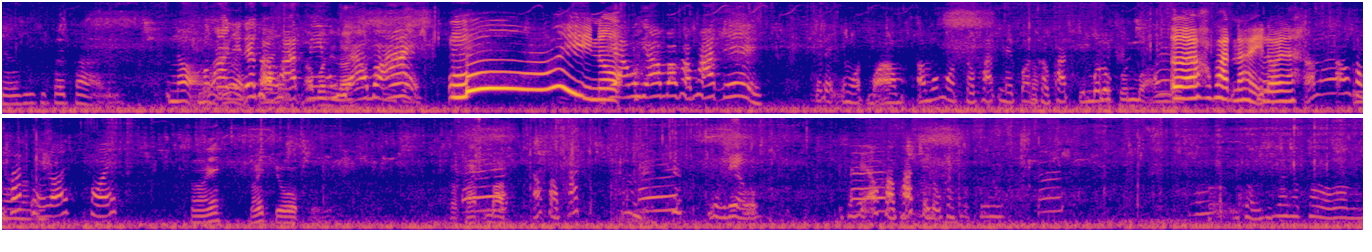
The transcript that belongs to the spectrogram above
ยังที่จะไปป่าเนาะบอกอ้ายจะได้ข้าวผัดนี่มึงจะเอาบ่อ้ายอุ้ยเนาะเดี๋ยวมึงจะเอาบ่ข้าวผัดดิจะได้หมดบ่เอาเอาบ่หมดข้าวผัดในป้อนข้าวผัดกินบ่ลูกคนบอกเออข้าวผัดนะให้ร้อยนะเอามาเอาข้าวผัดให้ร้อยหอยหอยหอยจูบกระพัดบ่เอาข้าวผัดเดี๋ยวเดี๋ยว ไม่ได้เอาข้าวผัดไปลูกให้เขากินผมคิดว่าถ้าพ่อว่ามัน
